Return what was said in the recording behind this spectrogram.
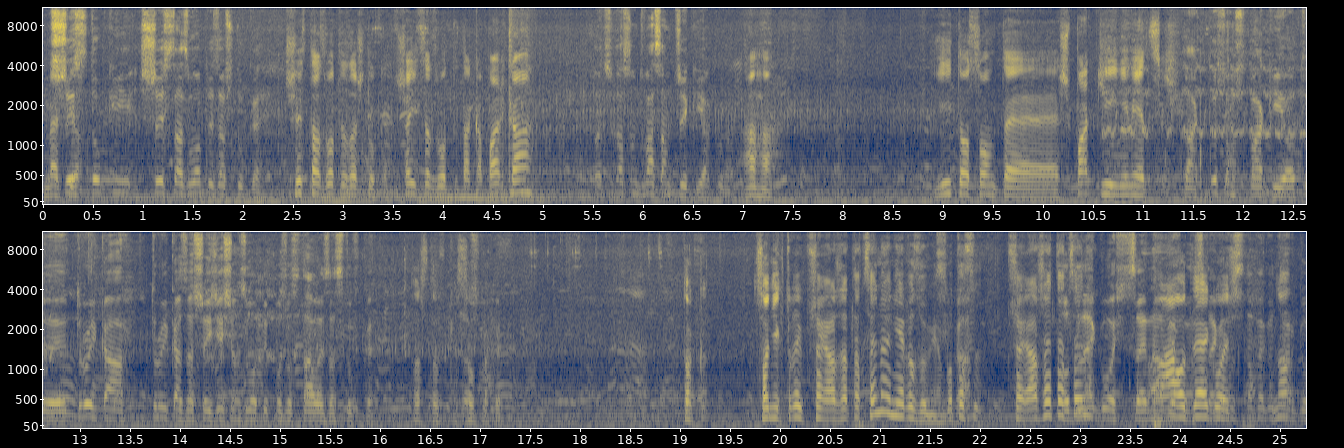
metry. Trzy sztuki, 300 zł za sztukę. 300 zł za sztukę. 600 zł taka parka. Znaczy to są dwa samczyki akurat. Aha. I to są te szpaki niemieckie. Tak, tu są szpaki od y, trójka, trójka za 60 zł, pozostałe za stówkę. To stówkę, super. To k- co niektórych przeraża ta cena? Nie rozumiem, bo to s- przeraża ta cena? Odległość, cena, A, wie pan, odległość. Z, tego, z, nowego No. targu,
